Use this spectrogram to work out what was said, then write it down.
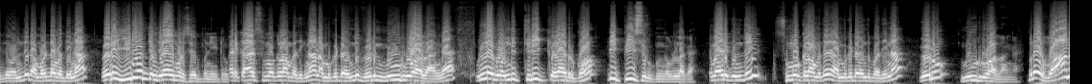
இது வந்து நம்ம கிட்ட பாத்தீங்கன்னா வெறும் இருபத்தஞ்சு ரூபாய் சேல் பண்ணிட்டு இருக்கோம். காசு மக்கள் பாத்தீங்கன்னா நம்ம கிட்ட வந்து வெறும் நூறு ரூபா தாங்க. உள்ளக்கு வந்து த்ரீ கலர் இருக்கும். த்ரீ பீஸ் இருக்குங்க உள்ளக இந்த மாதிரி வந்து ஸ்மோக்லாம் வந்து நம்ம கிட்ட வந்து பாத்தீங்கன்னா வெறும் நூறு ரூபா தாங்க ப்ரோ வான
